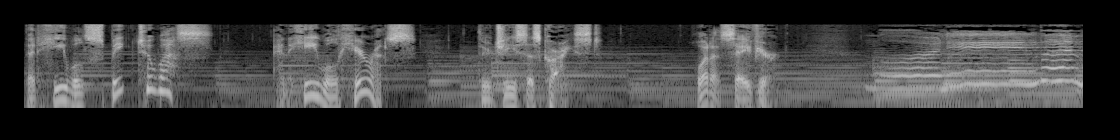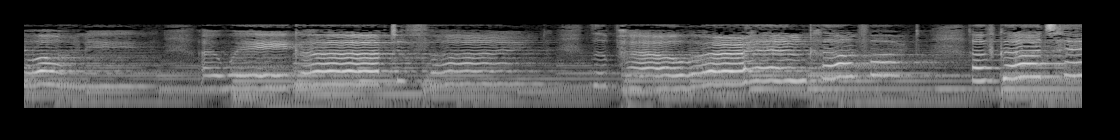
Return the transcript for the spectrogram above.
that He will speak to us and He will hear us through Jesus Christ. What a Savior! Morning by morning, I wake up to find the power and comfort of God's hand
